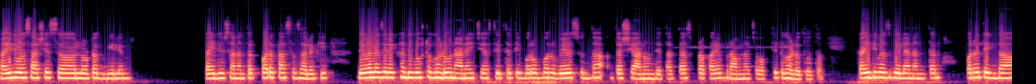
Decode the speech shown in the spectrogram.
काही दिवस असेच लोटत गेले. काही दिवसानंतर परत असं झालं की देवाला जर एखादी गोष्ट घडवून आणायची असती तर ती बरोबर वेळ सुद्धा तशी आणून देतात. त्याच प्रकारे ब्राह्मणाच्या बाबतीत घडत होतं. काही दिवस गेल्यानंतर परत एकदा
